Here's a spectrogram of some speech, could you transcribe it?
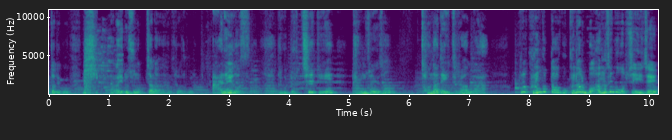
대고 이 씨X가 이럴 순 없잖아. 그래가지고 안 읽었어. 그리고 며칠 뒤에 방송에서 전화 데이트를 한 거야. 그래 그런 것도 하고 그날은 뭐 아무 생각 없이 이제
